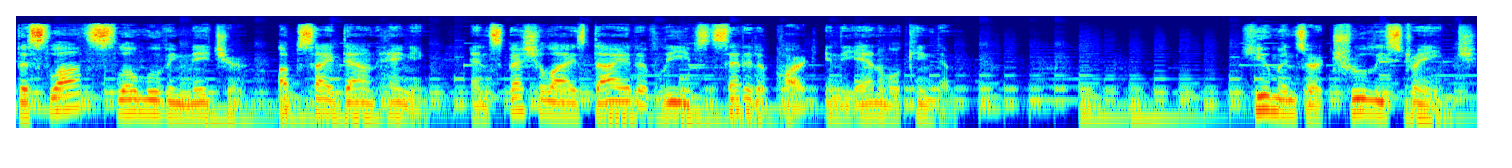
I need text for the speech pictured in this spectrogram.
The sloth's slow-moving nature, upside-down hanging, and specialized diet of leaves set it apart in the animal kingdom. Humans are truly strange.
